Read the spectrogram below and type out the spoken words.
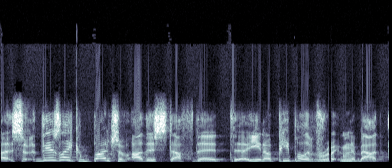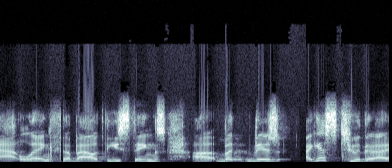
uh, so there's like a bunch of other stuff that uh, you know people have written about at length about these things, uh, but there's I guess two that I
